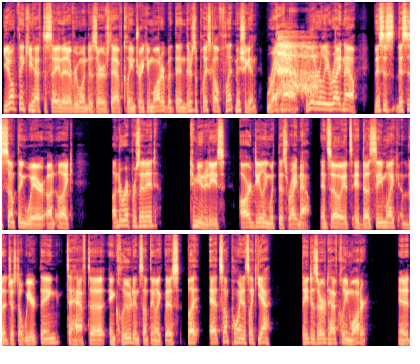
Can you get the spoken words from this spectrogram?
you don't think you have to say that everyone deserves to have clean drinking water, but then there's a place called Flint, Michigan, right now, literally right now. This is this is something where un, like underrepresented communities are dealing with this right now. And so it's it does seem like the just a weird thing to have to include in something like this, but at some point it's like, yeah, they deserve to have clean water. And it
